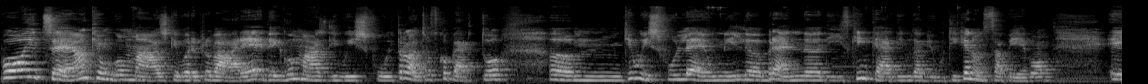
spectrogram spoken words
Poi c'è anche un gommage che vorrei provare il gommage di Wishful. Tra l'altro ho scoperto um, che Wishful è un, il brand di skincare di Huda Beauty che non sapevo e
